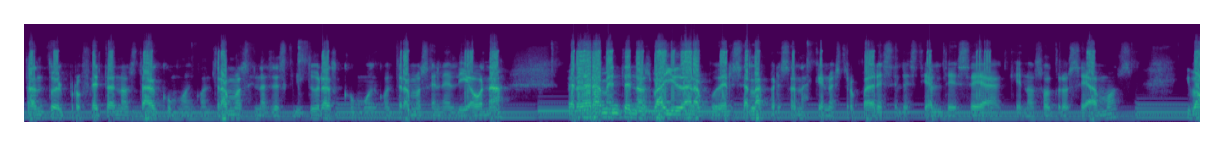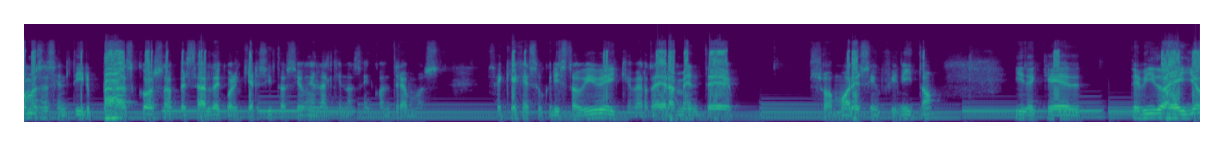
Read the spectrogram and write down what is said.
tanto el profeta nos da como encontramos en las escrituras, como encontramos en el Liona, verdaderamente nos va a ayudar a poder ser las personas que nuestro Padre Celestial desea que nosotros seamos y vamos a sentir paz, gozo a pesar de cualquier situación en la que nos encontremos. Sé que Jesucristo vive y que verdaderamente su amor es infinito y de que debido a ello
